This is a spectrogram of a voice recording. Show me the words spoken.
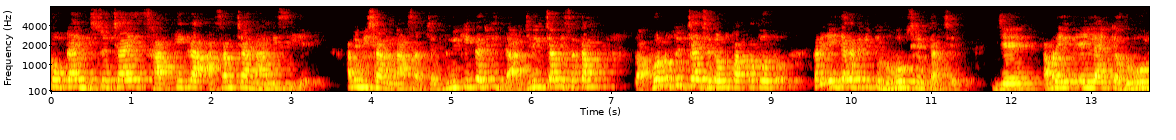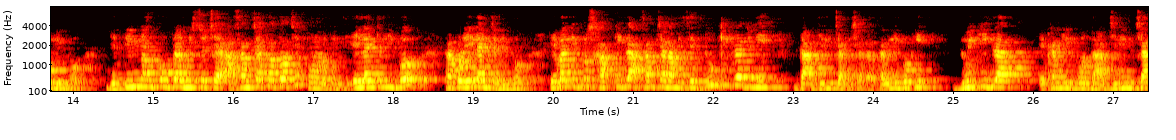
কৌটায় মিশ্র চায় সাত কিগ্রা আসাম চা না মিশিয়ে আমি মিশালাম না আসাম চা, দুই কিগ্রা যদি দার্জিলিং চা মেশাতাম, তখন নতুন চায় সেটা অনুপাত কত হতো? তাহলে এই জায়গাটা কিন্তু হুবহু সেম থাকছে, যে আমরা এই এই লাইনটা হুবহু লিখব, যে তিন কৌটার মিশ্র চায় আসাম চা কত আছে? পনেরো কেজি। এই লাইনটা লিখব, তারপর এই লাইনটা লিখব। এবার লিখব সাত কিগ্রা আসাম চা না মিশিয়ে দু কিগ্রা যদি দার্জিলিং চা মিশাতাম তাহলে লিখব কি? দুই কিগ্রা, এখানে লিখব দার্জিলিং চা।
